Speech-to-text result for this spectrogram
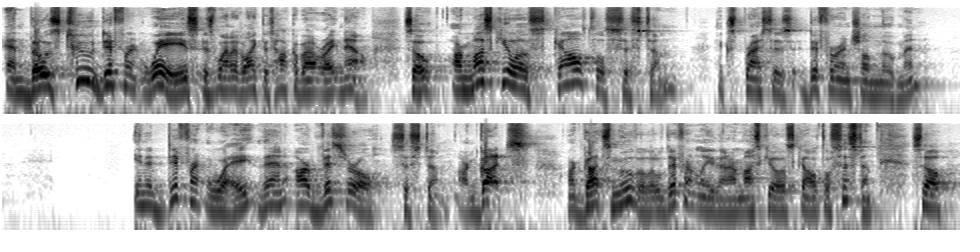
and those two different ways is what I'd like to talk about right now. So our musculoskeletal system expresses differential movement in a different way than our visceral system, our guts. Our guts move a little differently than our musculoskeletal system. So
